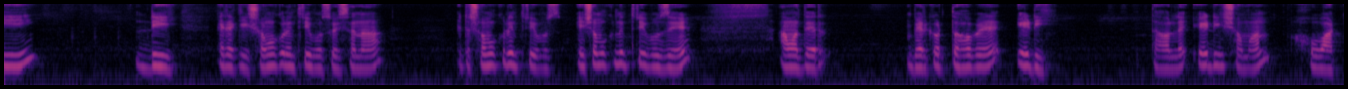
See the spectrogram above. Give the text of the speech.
ই ডি এটা কি সমকোণী ত্রিভুজ হয়েছে না? এটা সমকোণী ত্রিভুজ। এই সমকোণী ত্রিভুজে আমাদের বের করতে হবে এডি তাহলে এডি সমান হোয়াট?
